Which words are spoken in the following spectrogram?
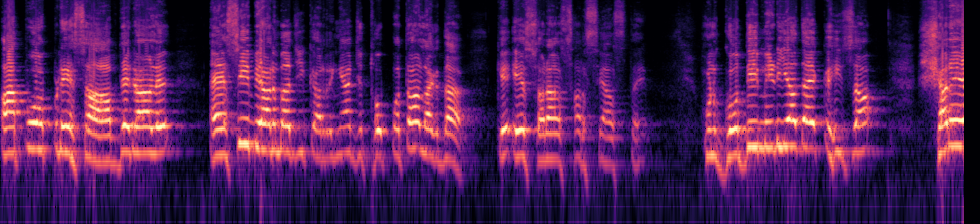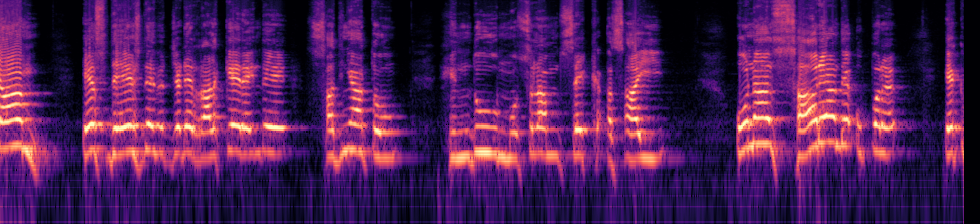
ਆਪੋ ਆਪਣੇ ਹਿਸਾਬ ਦੇ ਨਾਲ ਐਸੀ ਬਿਆਨਬਾਜ਼ੀ ਕਰ ਰਹੀਆਂ ਜਿੱਥੋਂ ਪਤਾ ਲੱਗਦਾ ਕਿ ਇਹ ਸਰਾਸਰ ਸਿਆਸਤ ਹੈ। ਹੁਣ ਗੋਦੀ ਮੀਡੀਆ ਦਾ ਇੱਕ ਹਿੱਸਾ, ਸ਼ਰੇਆਮ ਇਸ ਦੇਸ਼ ਦੇ ਵਿੱਚ ਜਿਹੜੇ ਰਲ ਕੇ ਰਹਿੰਦੇ ਸਦੀਆਂ ਤੋਂ ਹਿੰਦੂ, ਮੁਸਲਮ, ਸਿੱਖ ਈਸਾਈ ਉਹਨਾਂ ਸਾਰਿਆਂ ਦੇ ਉੱਪਰ ਇੱਕ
